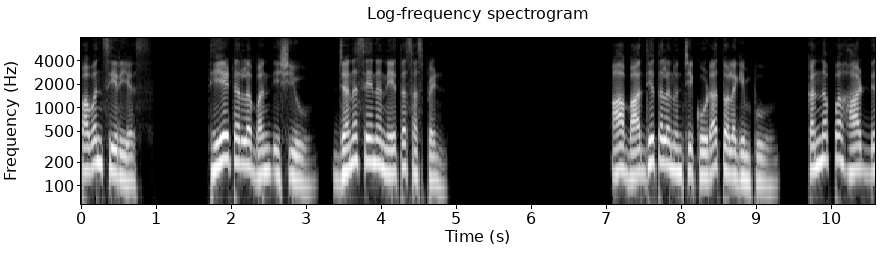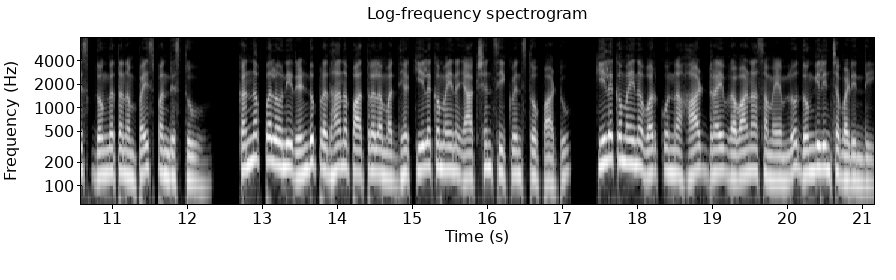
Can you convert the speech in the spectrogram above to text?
పవన్ సీరియస్. థియేటర్ల బంద్ ఇష్యూ. జనసేన నేత సస్పెండ్. ఆ బాధ్యతల నుంచి కూడా తొలగింపు. కన్నప్ప హార్డ్ డిస్క్ దొంగతనంపై స్పందిస్తూ కన్నప్పలోని రెండు ప్రధాన పాత్రల మధ్య కీలకమైన యాక్షన్ సీక్వెన్స్తో పాటు కీలకమైన వర్క్ ఉన్న హార్డ్ డ్రైవ్ రవాణా సమయంలో దొంగిలించబడింది.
